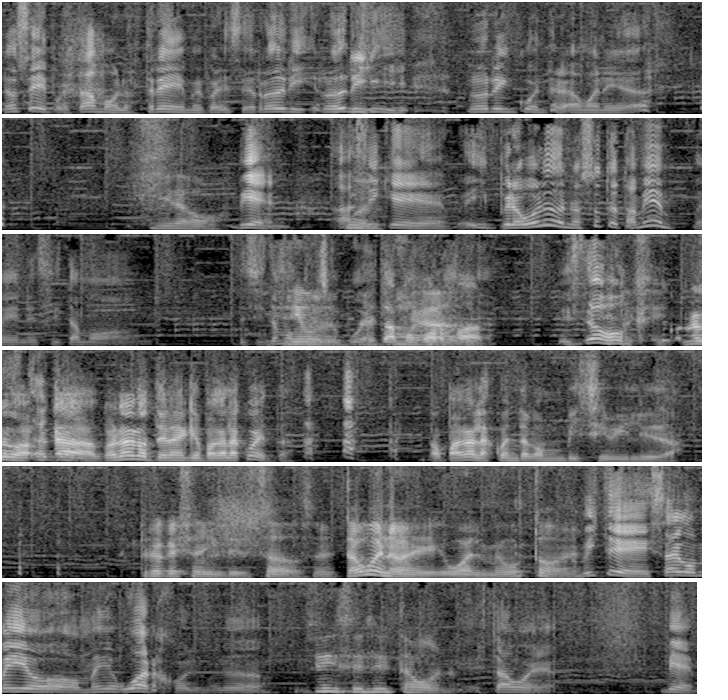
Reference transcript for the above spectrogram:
No sé, pues estábamos los tres, me parece. Rodri, Rodri, Rodri encuentra la moneda. Mira vos. Bien, así Bueno. que. y- pero boludo, nosotros también eh, necesitamos. Necesitamos Necesitamos- presupuesto. necesitamos morfar. Necesitamos. Sí. Con algo, claro, con algo tenés que pagar las cuentas. No pagar las cuentas con visibilidad. Espero que hayan interesados. ¿eh? Está bueno eh, igual, me gustó. ¿eh? ¿Viste? Es algo medio, medio Warhol, boludo. Sí, sí, sí, está bueno. Está bueno. Bien.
